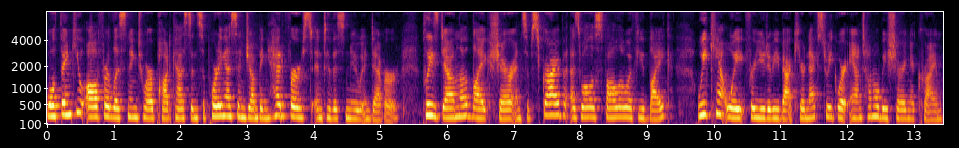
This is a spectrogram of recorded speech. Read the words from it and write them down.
well thank you all for listening to our podcast and supporting us in jumping headfirst into this new endeavor. Please download like share and subscribe as well as follow if you'd like. We can't wait for you to be back here next week where anton will be sharing a crime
